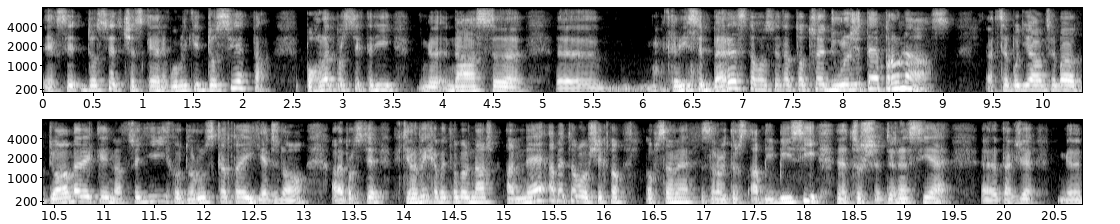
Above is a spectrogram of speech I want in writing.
jak si do svět České republiky, do světa. Pohled prostě, který e, nás, e, který si bere z toho světa to, co je důležité pro nás ať se podívám třeba do Ameriky, na střední východ, do Ruska, to je jedno, ale prostě chtěl bych, aby to byl náš, a ne, aby to bylo všechno obsané z Reuters a BBC, což dnes je. Eh, takže eh,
